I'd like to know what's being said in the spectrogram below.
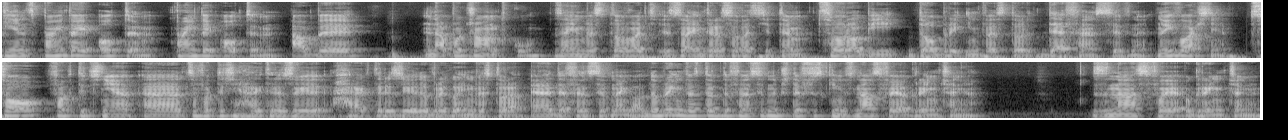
Więc pamiętaj o tym, pamiętaj o tym, aby na początku zainwestować, zainteresować się tym, co robi dobry inwestor defensywny. No i właśnie, co faktycznie, e, co faktycznie charakteryzuje, charakteryzuje dobrego inwestora e, defensywnego. Dobry inwestor defensywny przede wszystkim zna swoje ograniczenia. Zna swoje ograniczenia,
